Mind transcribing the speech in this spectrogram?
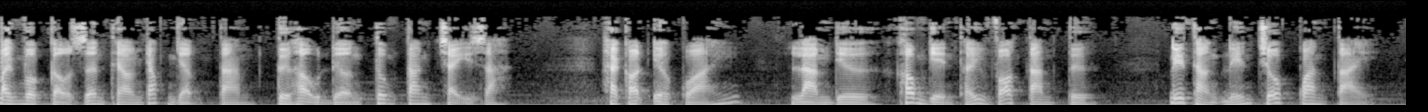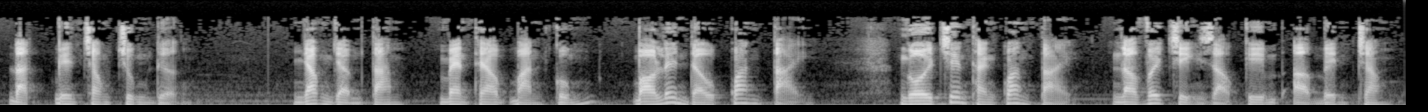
Bạch vô cầu dân theo nhóc nhậm tam Từ hậu đường tung tăng chạy ra. Hai con yêu quái Làm như không nhìn thấy võ tam tư Đi thẳng đến chỗ quan tài Đặt bên trong trung đường. Nhóc nhậm tam men theo bàn cúng Bỏ lên đầu quan tài. Ngồi trên thành quan tài Nó với trình rào kim ở bên trong.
